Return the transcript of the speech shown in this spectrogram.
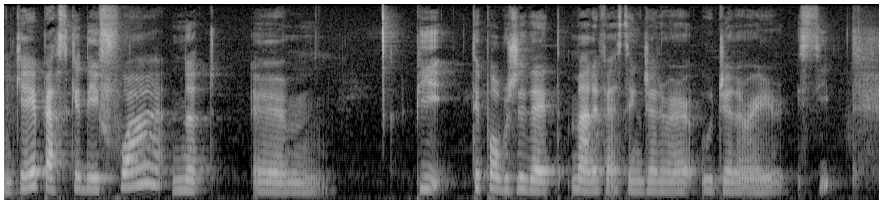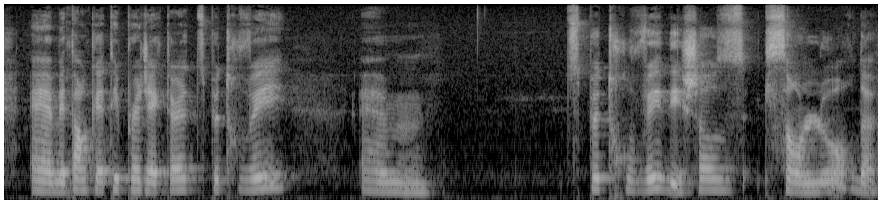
ok? Parce que des fois, notre... Euh, puis, t'es pas obligé d'être manifesting generator ou generator ici. Euh, mettons que tu es projecteur, tu peux trouver euh, tu peux trouver des choses qui sont lourdes,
